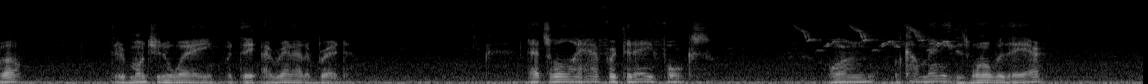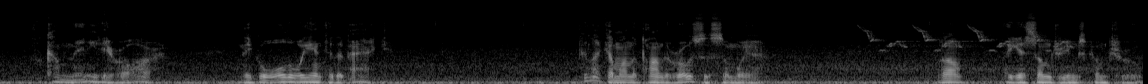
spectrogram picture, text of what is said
Well, they're munching away, but they I ran out of bread. That's all I have for today, folks. One, look how many. There's one over there. Look how many there are. They go all the way into the back. I feel like I'm on the Ponderosa somewhere. Well, I guess some dreams come true.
